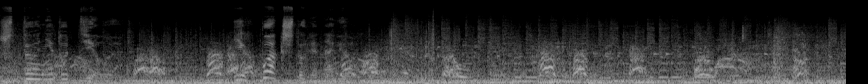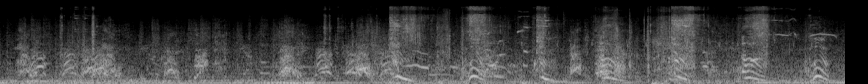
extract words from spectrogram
Что они тут делают? Их баг, что ли, навел? Сейчас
